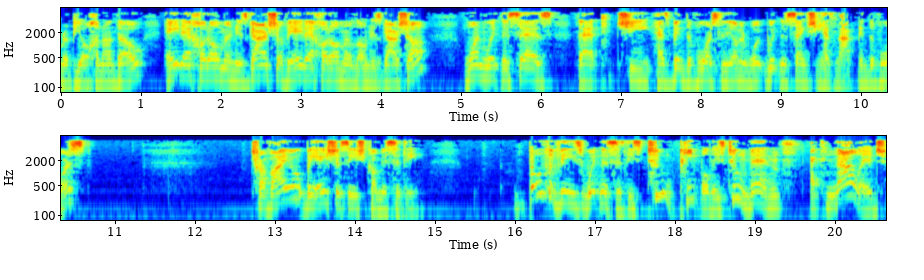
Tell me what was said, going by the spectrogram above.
Rabbi Yochanan, though, Eid Echad Omer Nizgarsha, V'Eid Omer Lo Nizgarsha. One witness says that she has been divorced, and the other witness saying she has not been divorced. Travayu Be'eshas Ish Komisiti. Both of these witnesses, these two people, these two men, acknowledge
